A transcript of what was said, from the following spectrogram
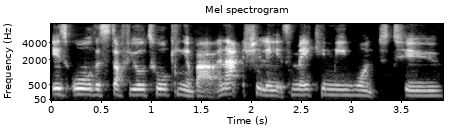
is all the stuff you're talking about and actually it's making me want to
